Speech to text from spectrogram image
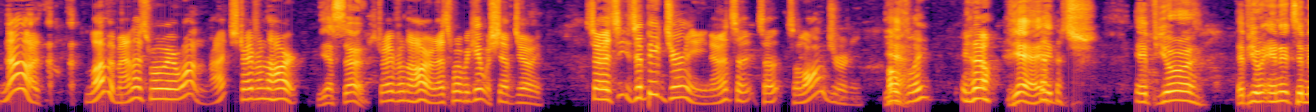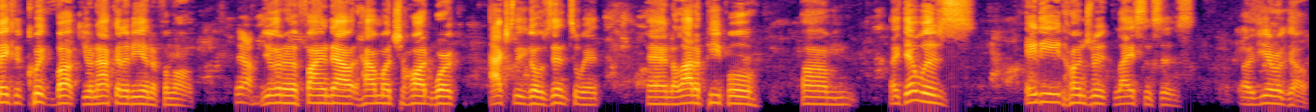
No, love it, man. That's what we were wanting, right? Straight from the heart. yes, sir. Straight from the heart. That's what we get with Chef Joey. So it's it's a big journey, you know. It's a it's a it's a long journey. Yeah. Hopefully, you know. Yeah, it's, if you're if you're in it to make a quick buck, you're not going to be in it for long. Yeah. You're going to find out how much hard work actually goes into it, and a lot of people, um, like there was 8,800 licenses a year ago.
